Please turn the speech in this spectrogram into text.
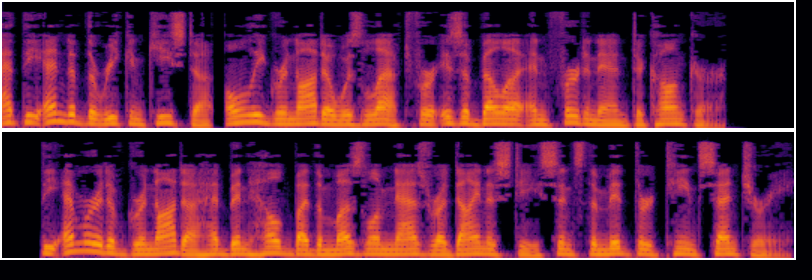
At the end of the Reconquista, only Granada was left for Isabella and Ferdinand to conquer. The Emirate of Granada had been held by the Muslim Nasrid dynasty since the mid-13th century.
